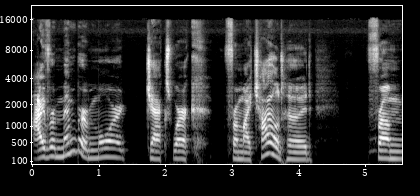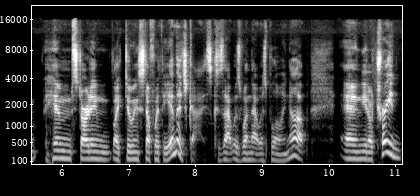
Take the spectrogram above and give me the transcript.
I remember more Jack's work from my childhood from him starting like doing stuff with the image guys because that was when that was blowing up and you know trade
